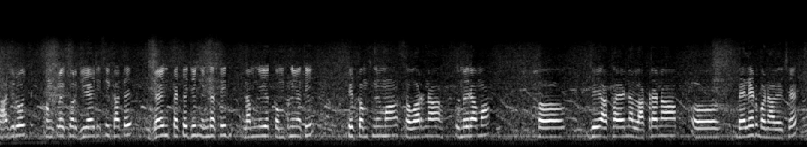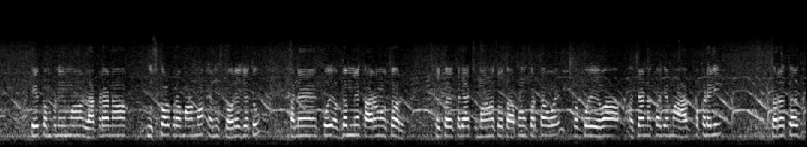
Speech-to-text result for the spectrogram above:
આજરોજ અંકલેશ્વર જીઆઈડીસી ખાતે જૈન પેકેજિંગ ઇન્ડસ્ટ્રી નામની એક કંપની હતી. એ કંપનીમાં સવારના ઉમેરામાં જે આખા એના લાકડાના બેલેટ બનાવે છે, એ કંપનીમાં લાકડાના પુષ્કળ પ્રમાણમાં એનું સ્ટોરેજ હતું અને કોઈ અગમ્ય કારણોસર ક- કદાચ માણસો તાપણું કરતા હોય તો કોઈ એવા અચાનક જ એમાં આગ પકડેલી તરત જ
